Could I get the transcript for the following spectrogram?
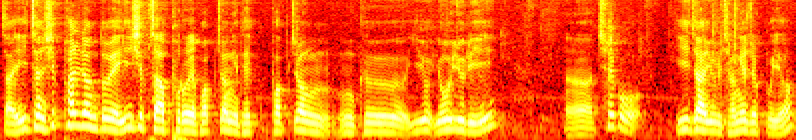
자, 2018년도에 24%의 법정이 대- 법정 음, 그 요- 요율이 어, 최고 이자율이 정해졌고요.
